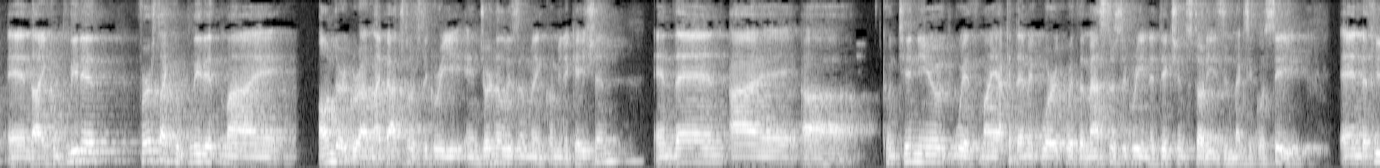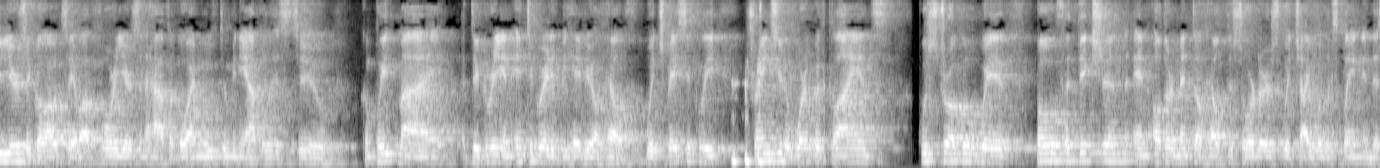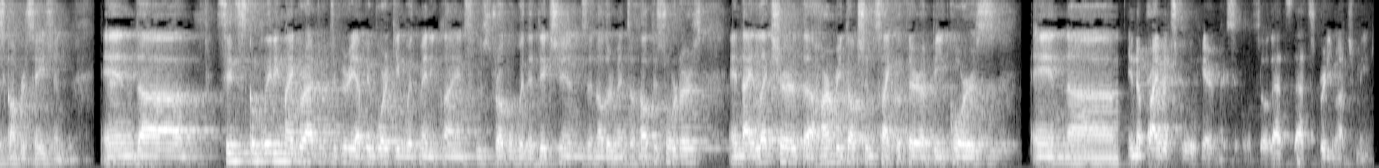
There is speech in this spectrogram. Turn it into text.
And I completed, first, I completed my undergrad, my bachelor's degree in journalism and communication. And then I uh, continued with my academic work with a master's degree in addiction studies in Mexico City. And a few years ago, I would say about four years and a half ago, I moved to Minneapolis to complete my degree in integrated behavioral health, which basically trains you to work with clients who struggle with both addiction and other mental health disorders, which I will explain in this conversation. And uh, since completing my graduate degree, I've been working with many clients who struggle with addictions and other mental health disorders. And I lecture the harm reduction psychotherapy course in uh, in a private school here in Mexico. So that's that's pretty much me.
